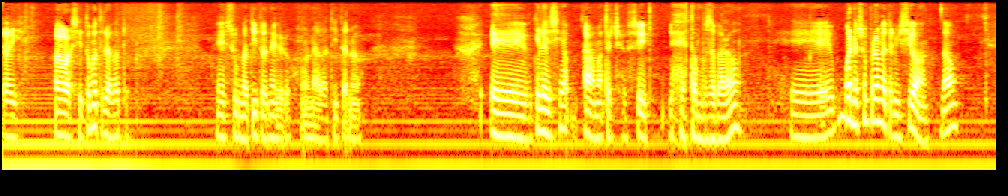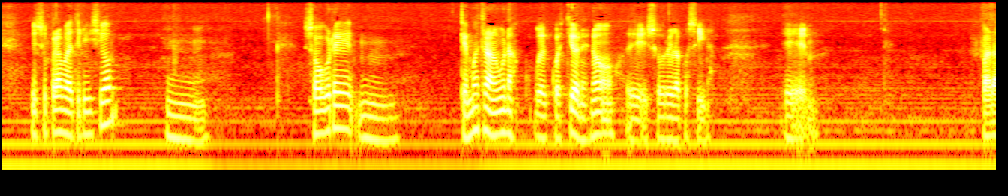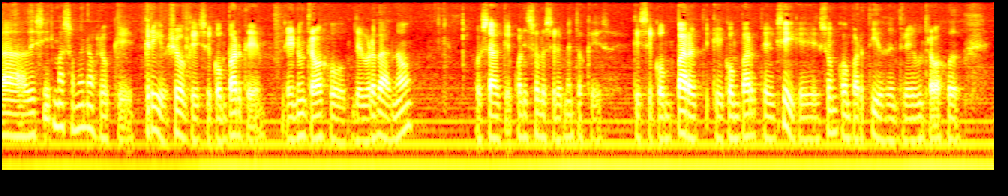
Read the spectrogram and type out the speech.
Ahí. Ahora sí, tómate la gato. Es un gatito negro, una gatita nueva. Eh, ¿Qué le decía? Ah, Masterchef, sí. Estamos acá, ¿no? Eh, bueno, es un programa de televisión, ¿no? Es un programa de televisión mmm, sobre... Mmm, que muestran algunas cuestiones, ¿no? Eh, sobre la cocina. Eh, para decir más o menos lo que creo yo que se comparte en un trabajo de verdad, ¿no? O sea, que cuáles son los elementos que, que se comparte, que comparten, sí, que son compartidos entre un trabajo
